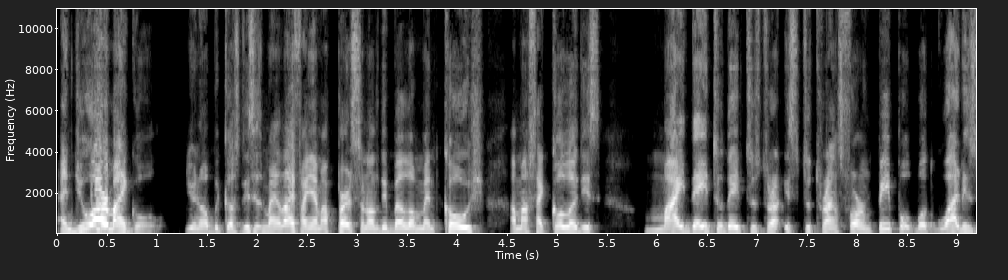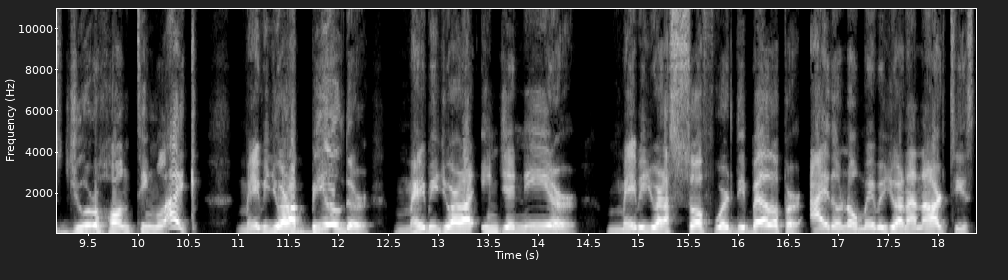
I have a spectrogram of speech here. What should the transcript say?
And you are my goal you know, because this is my life. I am a personal development coach, I'm a psychologist. My day to day is to transform people. But what is your hunting like? Maybe you are a builder, maybe you are an engineer, maybe you are a software developer. I don't know. Maybe you are an artist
